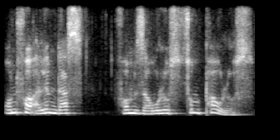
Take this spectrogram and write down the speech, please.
und vor allem das vom Saulus zum Paulus.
